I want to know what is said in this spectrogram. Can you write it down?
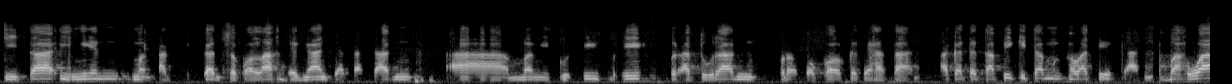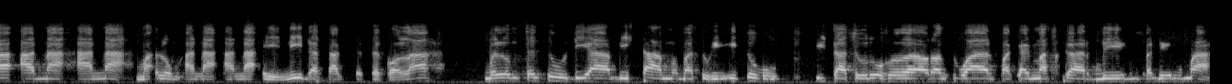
kita ingin mengaktifkan sekolah dengan catatan uh, mengikuti peraturan protokol kesehatan. Akan tetapi kita mengkhawatirkan bahwa anak-anak, maklum anak-anak ini datang ke sekolah belum tentu dia bisa mematuhi itu. Kita suruh orang tua pakai masker di di rumah,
